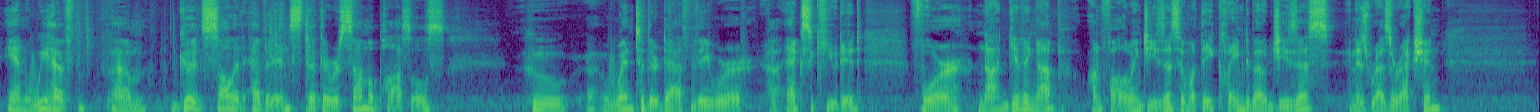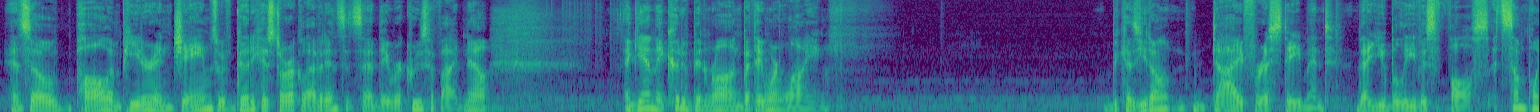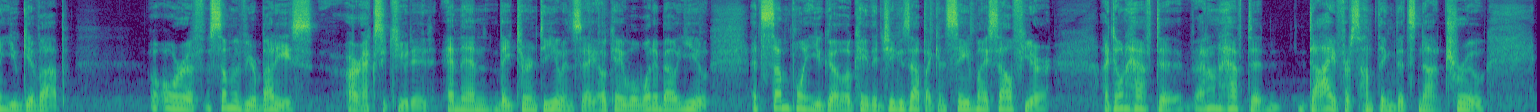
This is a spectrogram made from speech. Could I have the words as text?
And we have um, good, solid evidence that there were some apostles who uh, went to their death. They were uh, executed for not giving up on following Jesus and what they claimed about Jesus and his resurrection. And so Paul and Peter and James, we have good historical evidence that said they were crucified. Now, again, they could have been wrong, but they weren't lying because you don't die for a statement that you believe is false. At some point, you give up. Or if some of your buddies are executed and then they turn to you and say, okay, well, what about you? At some point, you go, okay, the jig is up. I can save myself here. I don't have to. I don't have to die for something that's not true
